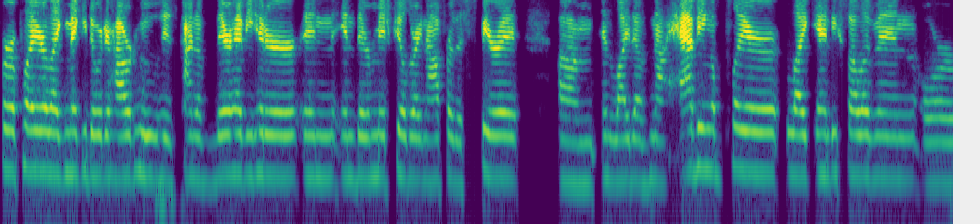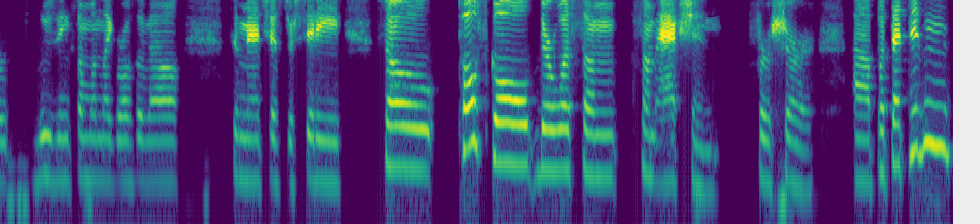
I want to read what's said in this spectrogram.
for a player like Maggie Doherty Howard, who is kind of their heavy hitter in in their midfield right now for the Spirit. Um, in light of not having a player like Andi Sullivan or losing someone like Rose Lavelle to Manchester City. So post goal, there was some some action for sure, uh, but that didn't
